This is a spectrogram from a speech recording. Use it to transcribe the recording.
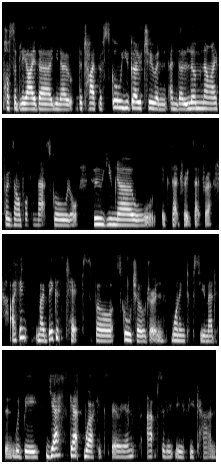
possibly either you know the type of school you go to and and the alumni for example from that school or who you know etc etc i think my biggest tips for school children wanting to pursue medicine would be yes get work experience absolutely if you can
